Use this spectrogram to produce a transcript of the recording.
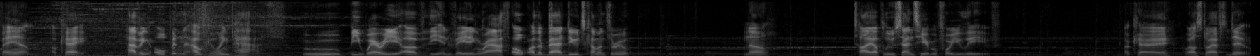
Bam. Okay. Having opened the outgoing path. Ooh, be wary of the invading wrath. Oh, are there bad dudes coming through? No? Tie up loose ends here before you leave. Okay. What else do I have to do?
